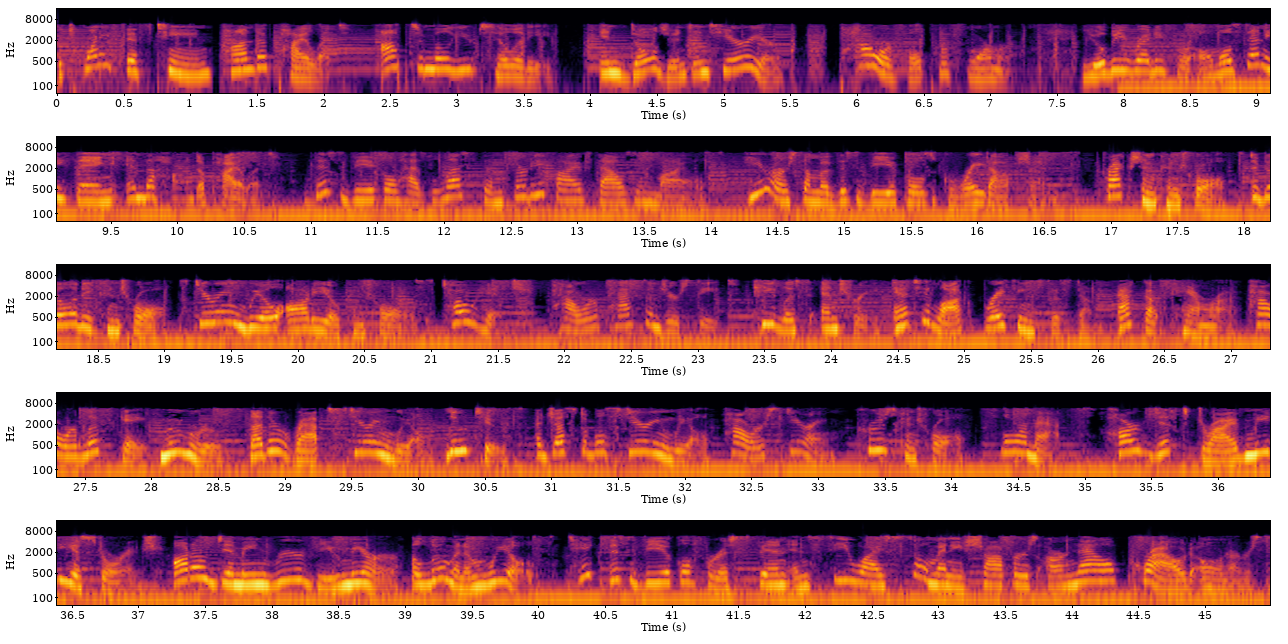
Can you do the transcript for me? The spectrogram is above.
The 2015 Honda Pilot. Optimal utility, indulgent interior, powerful performer. You'll be ready for almost anything in the Honda Pilot. This vehicle has less than 35,000 miles. Here are some of this vehicle's great options. Traction control, stability control, steering wheel audio controls, tow hitch, power passenger seat, keyless entry, anti-lock braking system, backup camera, power liftgate, moonroof, leather wrapped steering wheel, Bluetooth, adjustable steering wheel, power steering, cruise control, floor mats, hard disk drive media storage, auto dimming rear view mirror, aluminum wheels. Take this vehicle for a spin and see why so many shoppers are now proud owners.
